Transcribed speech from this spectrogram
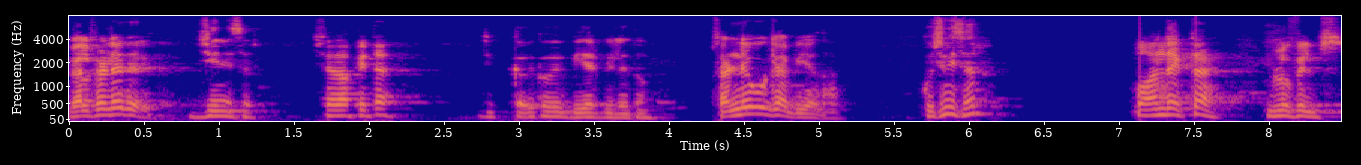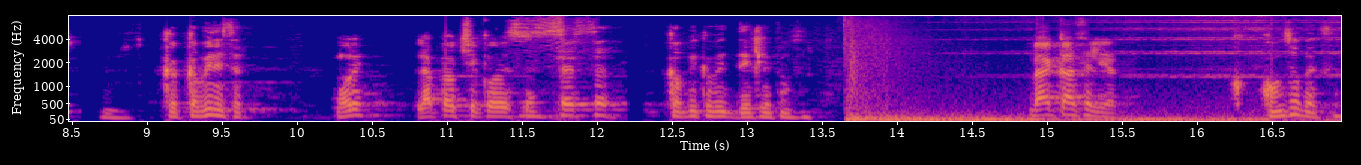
गर्लफ्रेंड है तेरी? जी नहीं सर। शराब पीता? जी कभी कभी बियर पी लेता हूँ। संडे को क्या पिया था? कुछ नहीं सर। कौन देखता है? ब्लू फिल्म्स कभी नहीं सर। मोरे? लैपटॉप चेक करो सर सर कभी कभी देख लेता हूँ सर बैग कहाँ से लिया? था कौन सा बैग सर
